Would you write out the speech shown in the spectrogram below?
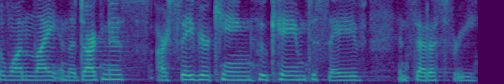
the one light in the darkness, our Savior King who came to save and set us free.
